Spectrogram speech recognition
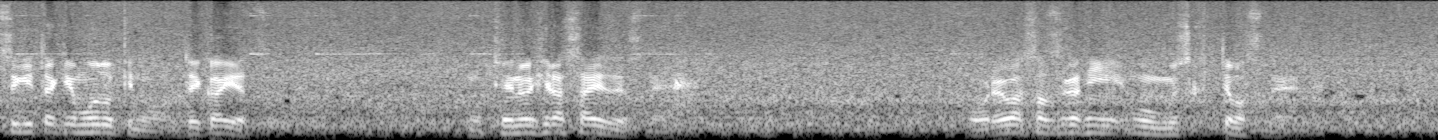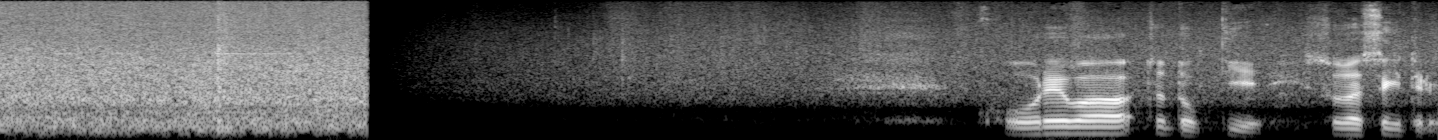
杉竹もどきのでかいやつ。もう手のひらサイズですね。これはさすがにもう虫食ってますね。これはちょっと大きい。育ちすぎてる。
